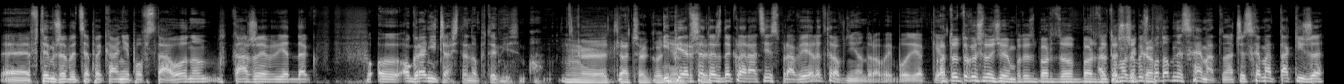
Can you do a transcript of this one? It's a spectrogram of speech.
e, w tym, żeby CPK nie powstało, no każe jednak ograniczać ten optymizm. O. E, dlaczego nie? I pierwsze też deklaracje w sprawie elektrowni jądrowej. Bo jak, jak... A to tego się dojdziemy, bo to jest bardzo, bardzo Ale to może ciekaw... być podobny schemat. To znaczy schemat taki, że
